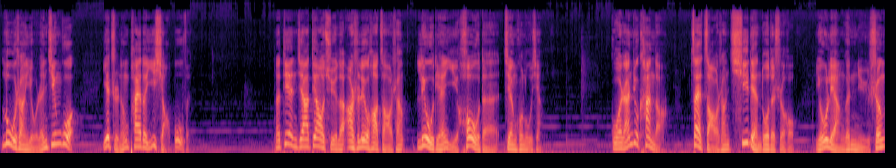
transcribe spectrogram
路上有人经过，也只能拍到一小部分。那店家调取了二十六号早上六点以后的监控录像，果然就看到，在早上七点多的时候，有两个女生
